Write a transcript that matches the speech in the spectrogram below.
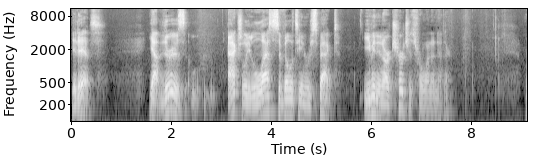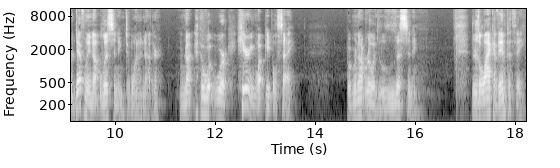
It is. Yeah, there is actually less civility and respect even in our churches for one another. We're definitely not listening to one another. We're, not, we're hearing what people say, but we're not really listening. There's a lack of empathy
